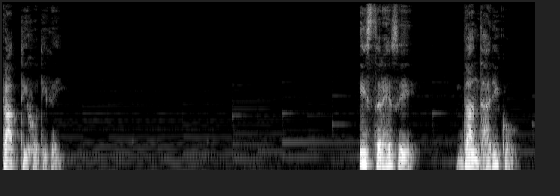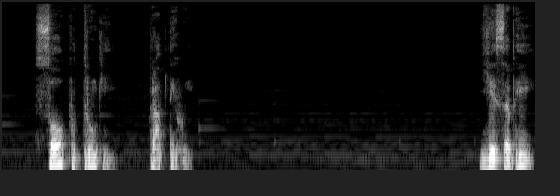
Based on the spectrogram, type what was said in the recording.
प्राप्ति होती गई। इस तरह से गांधारी को सौ पुत्रों की प्राप्ति हुई। ये सभी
